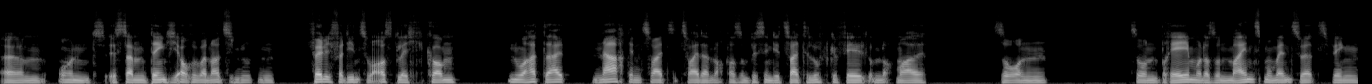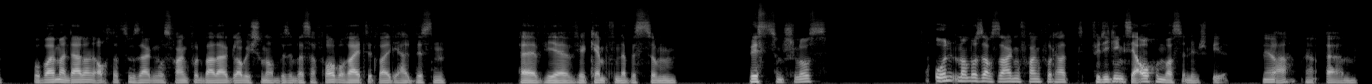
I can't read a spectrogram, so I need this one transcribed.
Ähm, und ist dann, denke ich, auch über 90 Minuten völlig verdient zum Ausgleich gekommen. Nur hatte halt nach dem 2 zu 2 dann nochmal so ein bisschen die zweite Luft gefehlt, um nochmal so ein, so ein Bremen oder so ein Mainz-Moment zu erzwingen. Wobei man da dann auch dazu sagen muss, Frankfurt war da, glaube ich, schon noch ein bisschen besser vorbereitet, weil die halt wissen, äh, wir, wir kämpfen da bis zum, bis zum Schluss. Und man muss auch sagen, Frankfurt hat, für die ging es ja auch um was in dem Spiel. Ja, ja. Ähm,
